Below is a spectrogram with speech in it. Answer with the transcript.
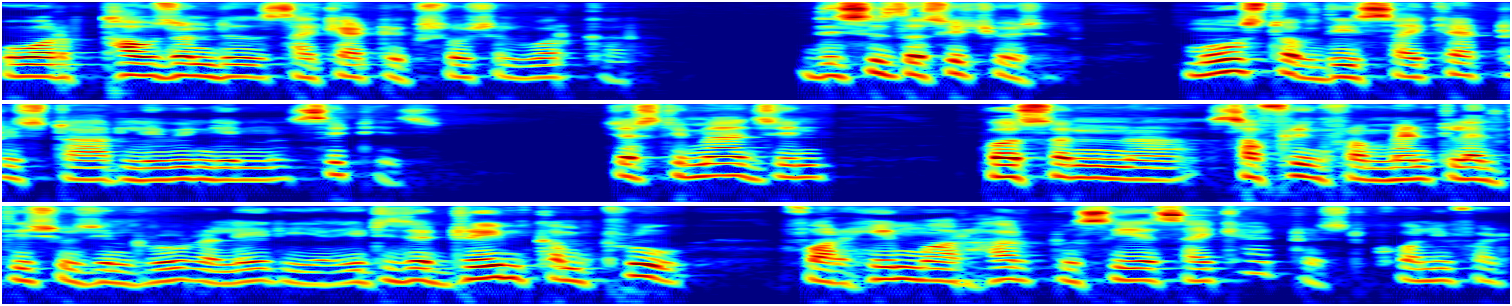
over 1000 psychiatric social worker. This is the situation. Most of these psychiatrists are living in cities just imagine person uh, suffering from mental health issues in rural area. It is a dream come true for him or her to see a psychiatrist qualified.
